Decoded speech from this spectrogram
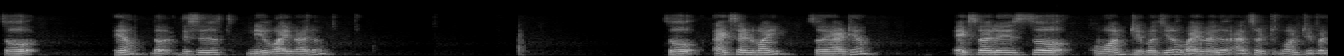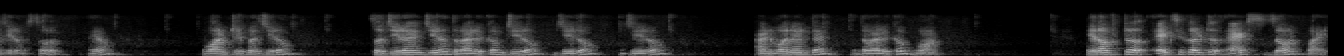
So here the this is new y value. So x and y so had here. X value is uh, 1 triple zero y value also 1 triple zero. So here 1 triple zero so 0 and 0 the value comes 0 0 0 and 1 and then the value comes 1 hereafter x equal to x dot y.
